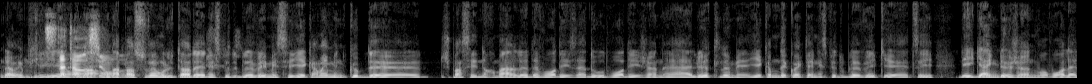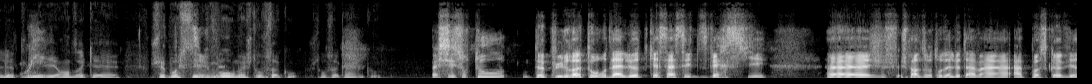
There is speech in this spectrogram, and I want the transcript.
Ben oui, puis on, en- attention, on en parle souvent aux lutteurs de NSPW, mais il y a quand même une coupe de. Je pense que c'est normal là, de voir des ados, de voir des jeunes à la lutte, là, mais il y a comme de quoi avec la NSPW que des gangs de jeunes vont voir la lutte. Oui. Puis on dirait que. Je sais pas si c'est nouveau, mais je trouve ça cool. Je trouve ça quand même cool. Ben, c'est surtout depuis le retour de la lutte que ça s'est diversifié. Euh, je, je parle du retour de la lutte avant, à post-Covid,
